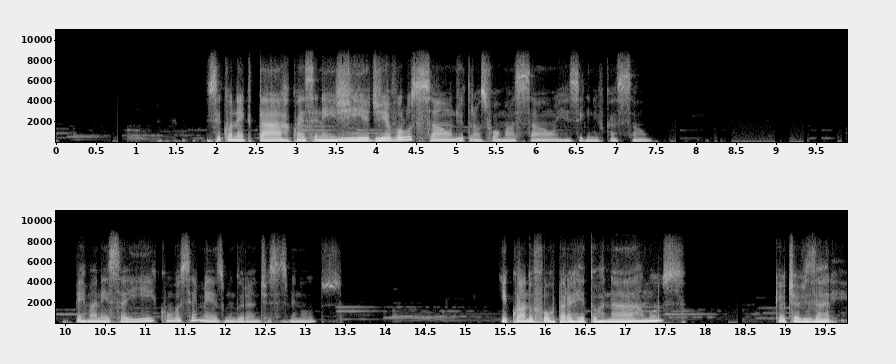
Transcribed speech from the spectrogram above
se conectar com essa energia de evolução, de transformação e ressignificação. Permaneça aí com você mesmo durante esses minutos. E quando for para retornarmos, eu te avisarei.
